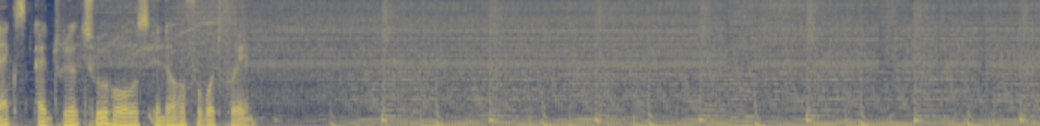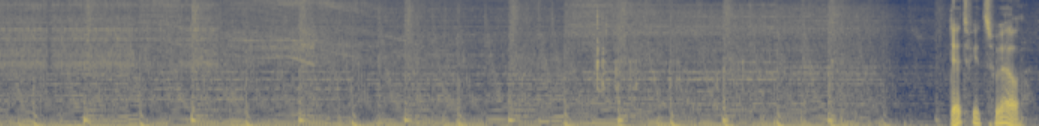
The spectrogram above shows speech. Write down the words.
Next, I drill two holes in the hoverboard frame. That fits well.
